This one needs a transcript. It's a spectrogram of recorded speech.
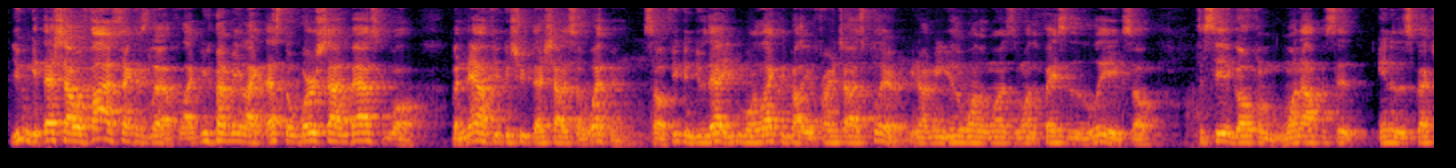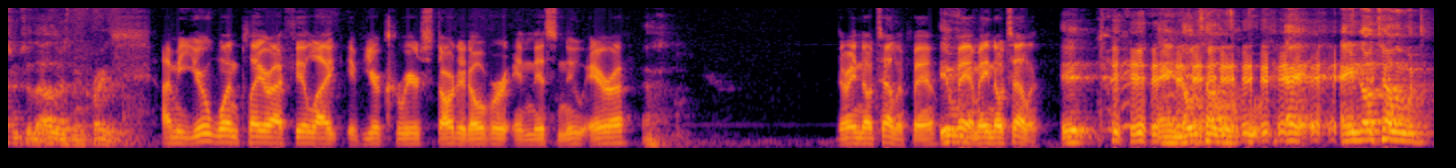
you can get that shot with five seconds left. Like, you know what I mean? Like, that's the worst shot in basketball. But now, if you can shoot that shot, it's a weapon. So if you can do that, you're more likely probably a franchise player. You know what I mean? You're the one of the ones, one of the faces of the league. So to see it go from one opposite end of the spectrum to the other has been crazy. I mean, you're one player I feel like if your career started over in this new era, there ain't no telling, fam. It fam, ain't no telling. It ain't no telling. hey, ain't no telling what.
